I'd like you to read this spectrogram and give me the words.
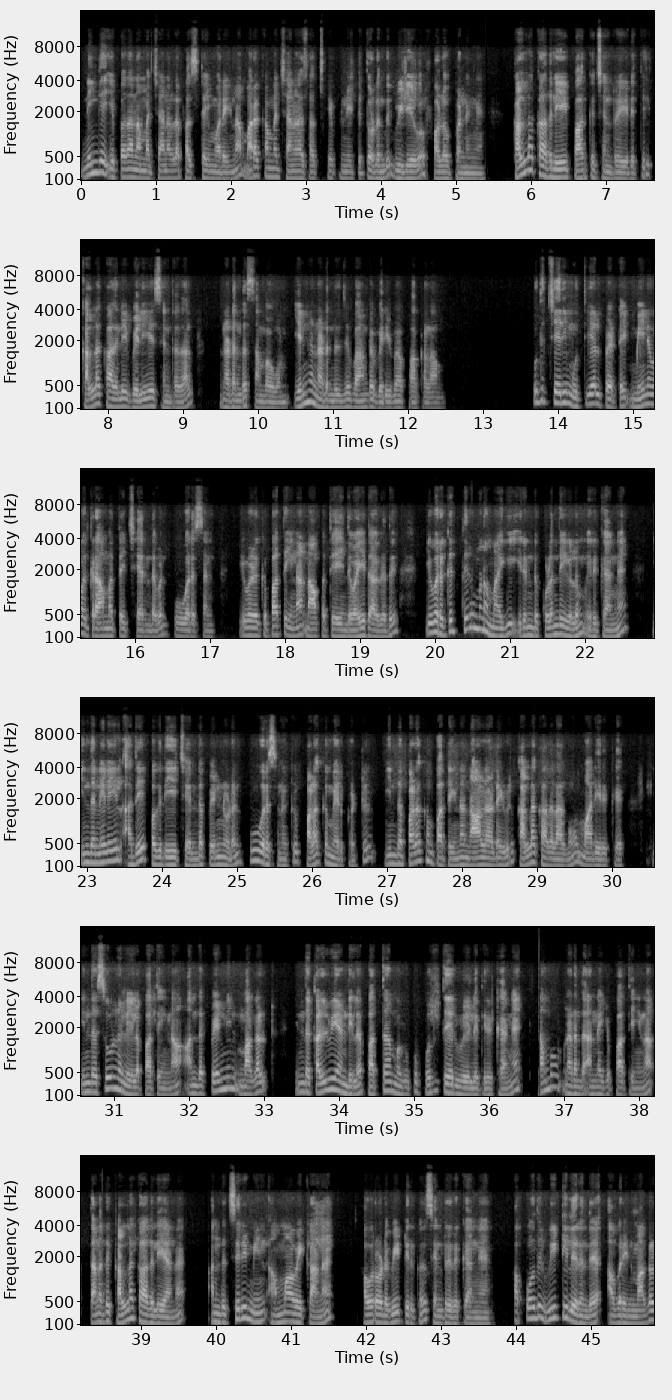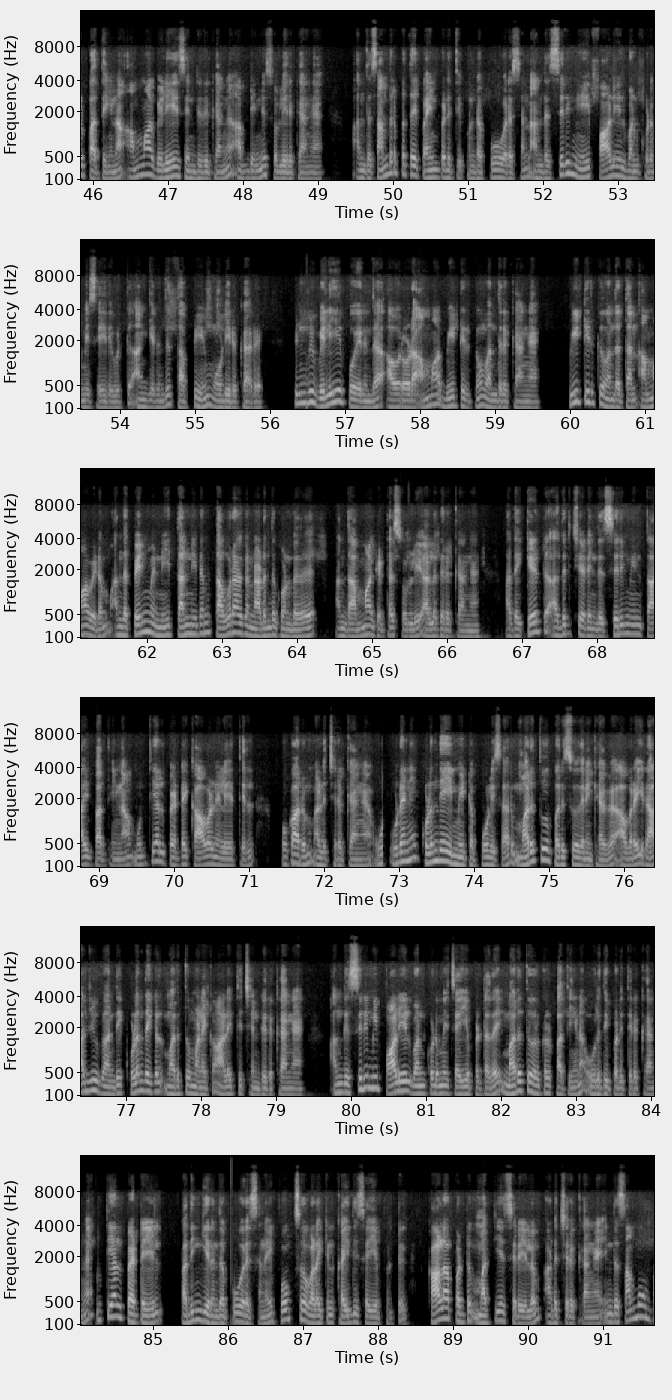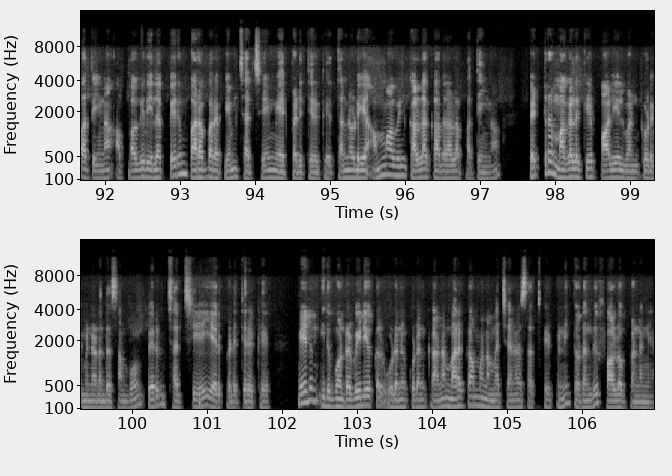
நீங்கள் இப்போ தான் நம்ம சேனலில் ஃபஸ்ட் டைம் வரீங்கன்னா, மறக்காம சேனலை சப்ஸ்கிரைப் பண்ணிவிட்டு தொடர்ந்து வீடியோவை ஃபாலோ பண்ணுங்கள் கள்ளக்காதலியை பார்க்க சென்ற இடத்தில் கள்ளக்காதலி வெளியே சென்றதால் நடந்த சம்பவம். என்ன நடந்தது வாங்க விரிவாக பார்க்கலாம். புதுச்சேரி முத்தியால்பேட்டை மீனவ கிராமத்தைச் சேர்ந்தவன் பூவரசன். இவருக்கு பார்த்தீங்கன்னா 45 வயதாகுது. இவருக்கு திருமணமாகி இரண்டு குழந்தைகளும் இருக்காங்க. இந்த நிலையில் அதே பகுதியைச் சேர்ந்த பெண்ணுடன் பூவரசனுக்கு பழக்கம் ஏற்பட்டு, இந்த பழக்கம் பார்த்தீங்கன்னா நாளடைவில் கள்ளக்காதலாகவும் மாறியிருக்கு. இந்த சூழ்நிலையில பார்த்தீங்கன்னா, அந்த பெண்ணின் மகள் இந்த கல்வியாண்டில 10ஆம் வகுப்பு பொதுத் தேர்வு எழுதியிருக்காங்க. சம்பவம் நடந்த அன்னைக்கு பார்த்தீங்கன்னா, தனது கள்ளக்காதலியான அந்த சிறுமியின் அம்மாவை காண அவரோட வீட்டிற்கு சென்றிருக்காங்க. அப்போது வீட்டில் அவரின் மகள் பார்த்தீங்கன்னா, அம்மா வெளியே சென்றிருக்காங்க அப்படின்னு சொல்லியிருக்காங்க. அந்த சந்தர்ப்பத்தை பயன்படுத்தி கொண்ட பூவரசன் அந்த சிறுமியை பாலியல் வன்கொடுமை செய்துவிட்டு அங்கிருந்து தப்பியும் ஓடியிருக்காரு. பின்பு வெளியே போயிருந்த அவரோட அம்மா வீட்டிற்கும் வந்திருக்காங்க. வீட்டிற்கு வந்த தன் அம்மாவிடம் அந்த பெண்மணி தன்னிடம் தவறாக நடந்து கொண்டது அந்த அம்மா கிட்ட சொல்லி அழுதுருக்காங்க. அதை கேட்டு அதிர்ச்சியடைந்த சிறுமியின் தாய் பார்த்தீங்கன்னா, முத்தியால்பேட்டை காவல் நிலையத்தில் புகாரும் அளிச்சிருக்காங்க. உடனே குழந்தையை மீட்ட போலீசார் மருத்துவ பரிசோதனைக்காக அவரை ராஜீவ்காந்தி குழந்தைகள் மருத்துவமனைக்கும் அழைத்துச் சென்றிருக்காங்க. அங்கு சிறுமி பாலியல் வன்கொடுமை செய்யப்பட்டதை மருத்துவர்கள் பார்த்தீங்கன்னா உறுதிப்படுத்தியிருக்காங்க. முத்தியால்பேட்டையில் பதுங்கியிருந்த பூவரசனை போக்சோ வழக்கில் கைது செய்யப்பட்டு காலாப்பட்டு மத்திய சிறையிலும் அடைச்சிருக்காங்க. இந்த சம்பவம் பார்த்தீங்கன்னா அப்பகுதியில் பெரும் பரபரப்பையும், சர்ச்சையும் ஏற்படுத்தியிருக்கு. தன்னுடைய அம்மாவின் கள்ளக்காதலால் பார்த்தீங்கன்னா, பெற்ற மகளுக்கே பாலியல் வன்கொடுமை நடந்த சம்பவம் பெரும் சர்ச்சையை ஏற்படுத்தியிருக்கு. மேலும் இது போன்ற வீடியோக்கள் உடனுக்குடன் காண மறக்காம நம்ம சேனல் சப்ஸ்கிரைப் பண்ணி தொடர்ந்து ஃபாலோ பண்ணுங்க.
